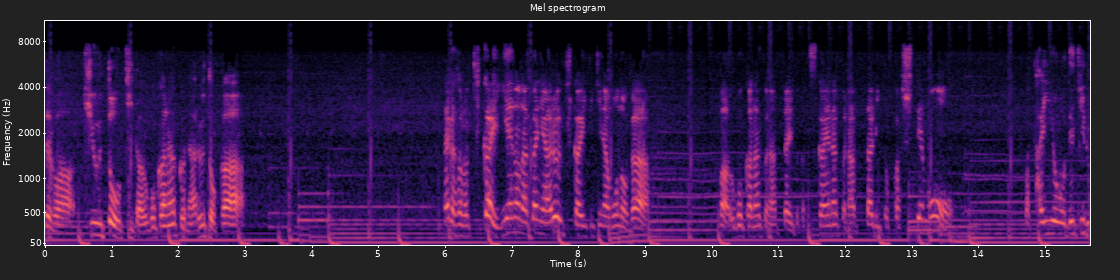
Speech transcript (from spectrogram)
例えば、給湯器が動かなくなるとか、なんかその機械、家の中にある機械的なものが、まあ動かなくなったりとか使えなくなったりとかしても、まあ、対応できる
